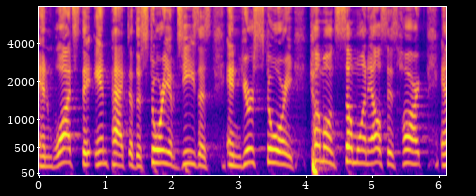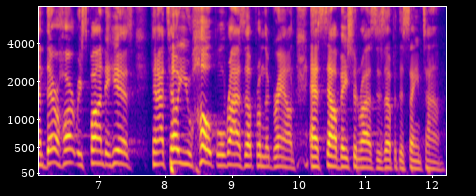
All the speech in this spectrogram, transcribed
and watch the impact of the story of Jesus and your story come on someone else's heart and their heart respond to his. Can I tell you, hope will rise up from the ground as salvation rises up at the same time?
